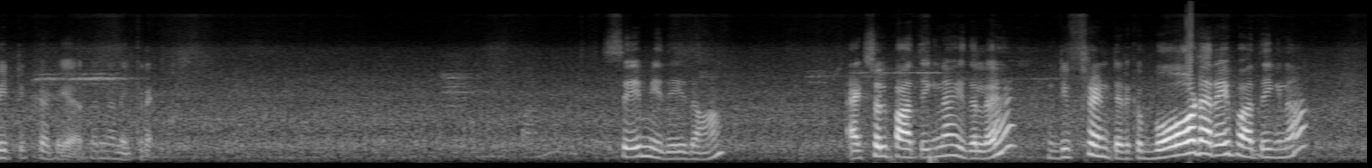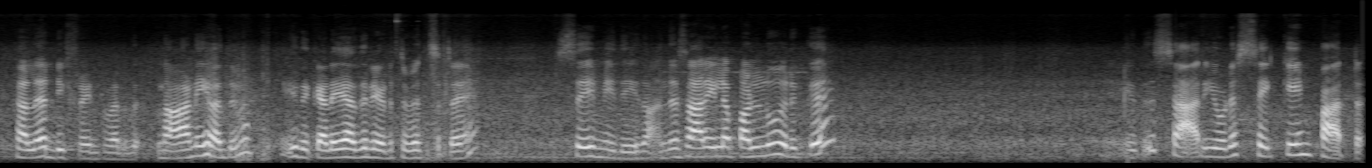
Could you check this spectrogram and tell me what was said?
பிட்டு கிடையாதுன்னு நினைக்கிறேன். சேம் இதே தான் ஆக்சுவல் பார்த்தீங்கன்னா இதில் டிஃப்ரெண்ட் இருக்குது பார்டரே பார்த்தீங்கன்னா கலர் டிஃப்ரெண்ட் வருது. நானே அது இது கிடையாதுன்னு எடுத்து வச்சுட்டேன். சேம் இதே தான் இந்த சாரியில் பல்லும் இருக்குது இது சாரியோட செகண்ட் பார்ட்டு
